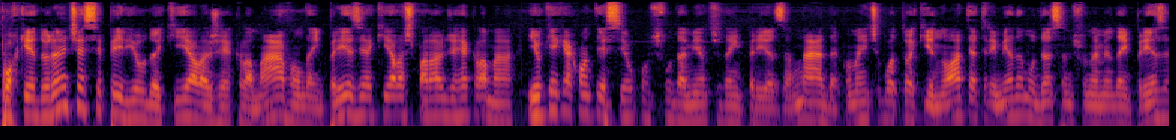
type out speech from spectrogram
Porque durante esse período aqui elas reclamavam da empresa e aqui elas pararam de reclamar. E o que, que aconteceu com os fundamentos da empresa? Nada. Como a gente botou aqui, nota a tremenda mudança no fundamento da empresa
